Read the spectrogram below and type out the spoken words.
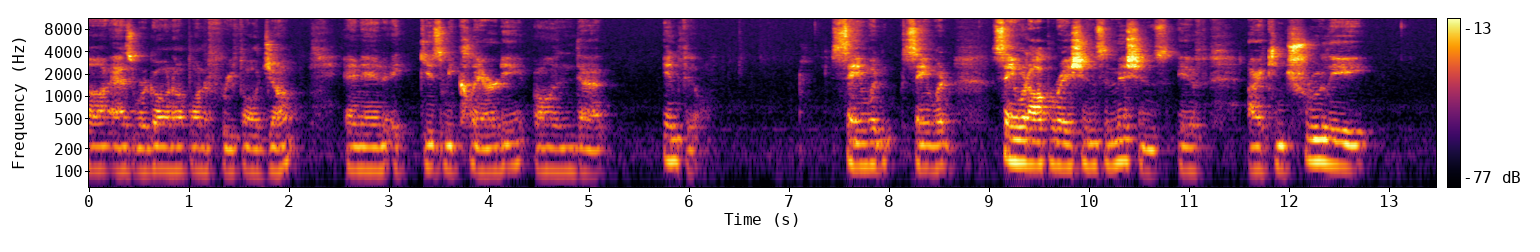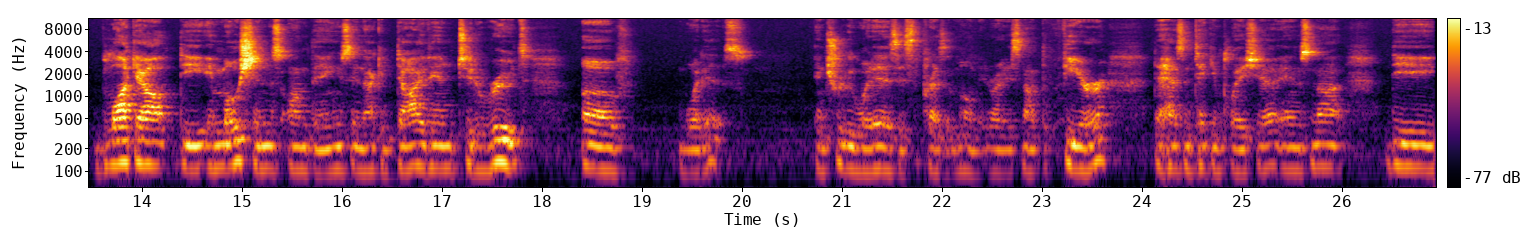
uh, as we're going up on a free fall jump, and then it gives me clarity on that infill. Same with same with same with operations and missions. If I can truly block out the emotions on things, and I can dive into the root of what is. And truly, what is is the present moment, right? It's not the fear that hasn't taken place yet, and it's not the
